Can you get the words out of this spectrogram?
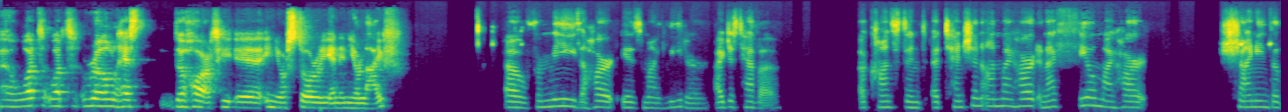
uh, what, what role has the heart uh, in your story and in your life? Oh, for me, the heart is my leader. I just have a a constant attention on my heart, and I feel my heart shining the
